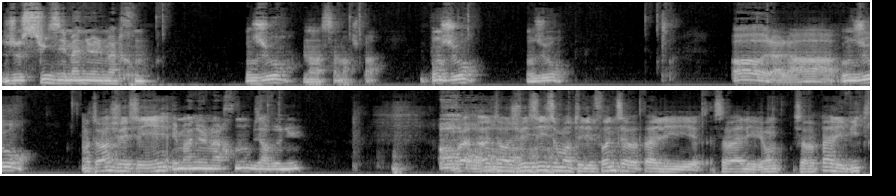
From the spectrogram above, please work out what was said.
Je suis Emmanuel Macron. Bonjour. Non, ça marche pas. Bonjour. Bonjour. Oh là là. Bonjour. Attends, je vais essayer. Emmanuel Macron, bienvenue. Oh. Bah, attends, je vais essayer sur mon téléphone. Ça va pas aller, ça va aller long, ça va pas aller vite.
